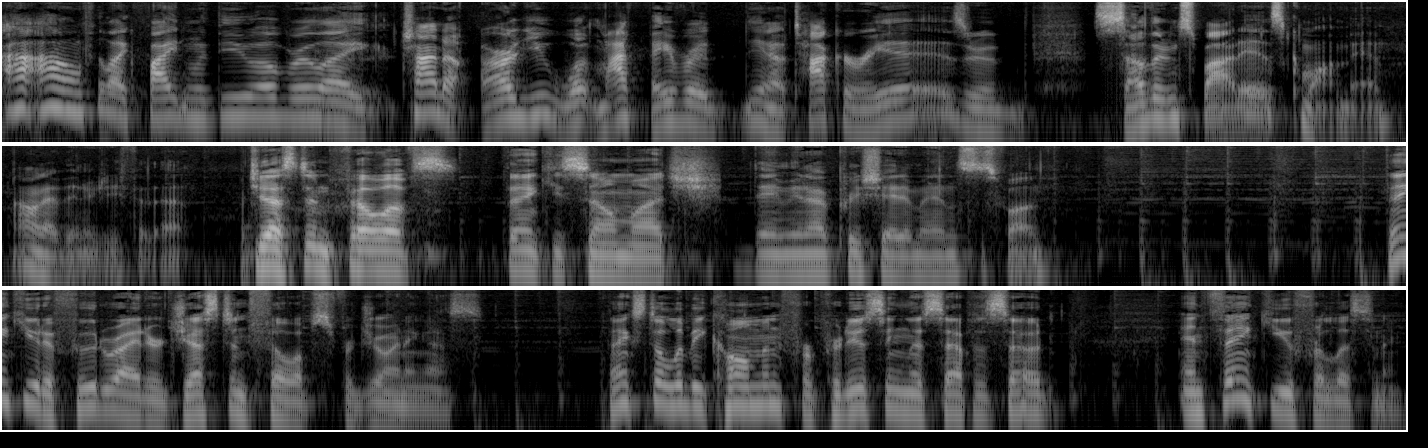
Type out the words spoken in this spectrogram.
I, I don't feel like fighting with you over like trying to argue what my favorite you know taqueria is or southern spot is. Come on, man, I don't have energy for that. Justin Phillips, thank you so much. Demian, I appreciate it, man. This is fun. Thank you to food writer Justin Phillips for joining us. Thanks to Libby Coleman for producing this episode, and thank you for listening.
